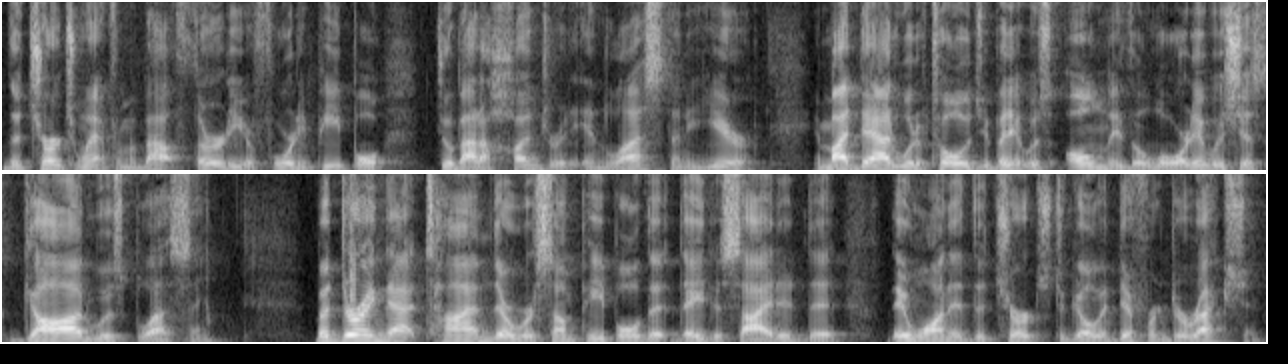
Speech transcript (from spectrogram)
The church went from about 30 or 40 people to about 100 in less than a year. And my dad would have told you, but it was only the Lord. It was just God was blessing. But during that time, there were some people that they decided that they wanted the church to go a different direction.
